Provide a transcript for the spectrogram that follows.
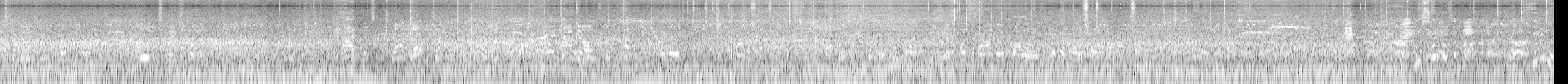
Just amazing. Really just makes you want Keep going. Let's let them on, they'll follow. You should have the Like, dude.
